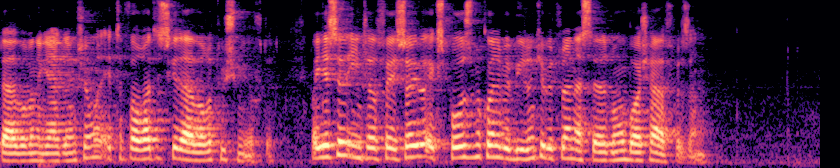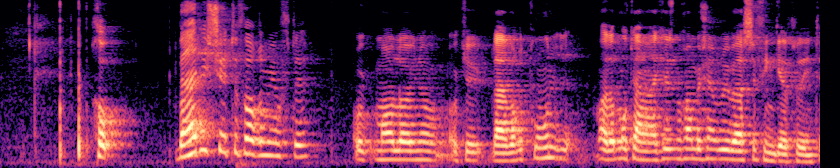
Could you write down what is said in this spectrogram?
در واقع نگهداری میشه اون اتفاقاتی است که در واقع توش میفته و یه سری interface رو expose می‌کنه به بیرون که بتونن از طریق اون باش حرف بزنن. خب بعدش چه اتفاقی میفته ما حالا اینو OK در واقع تو اون حالا متمرکز می‌خوام بشن روی بحث fingerprint.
